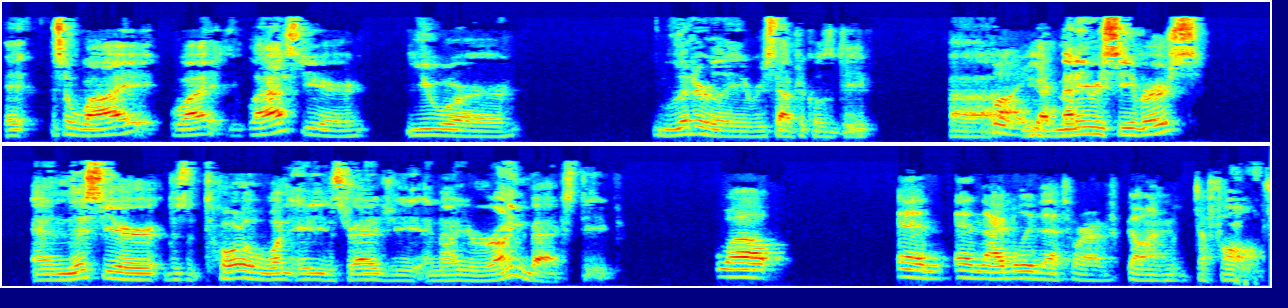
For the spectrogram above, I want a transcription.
It, so why why last year you were literally receptacles deep. Uh, Well, you yeah. had many receivers, and this year just a total 180 strategy, and now you're running backs deep. Well, and and I believe that's where I've gone to fault.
